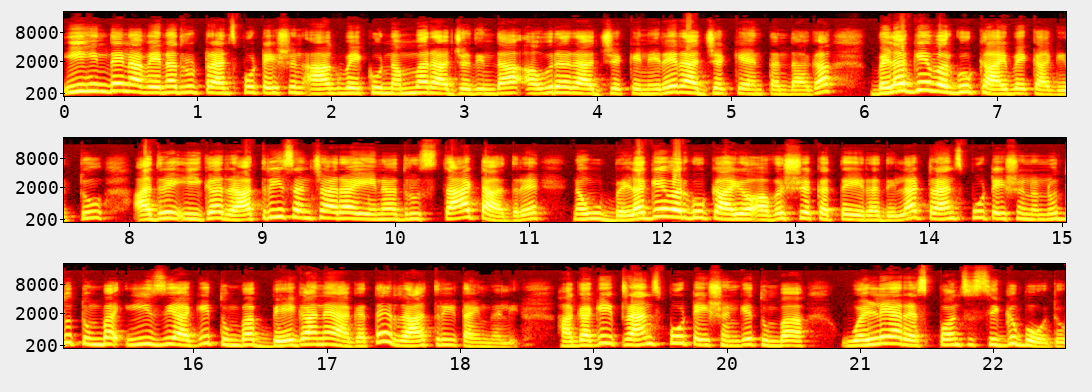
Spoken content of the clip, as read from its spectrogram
ಈ ಹಿಂದೆ ನಾವೇನಾದರೂ ಟ್ರಾನ್ಸ್ಪೋರ್ಟೇಷನ್ ಆಗಬೇಕು ನಮ್ಮ ರಾಜ್ಯದಿಂದ ಅವರ ರಾಜ್ಯಕ್ಕೆ, ನೆರೆ ರಾಜ್ಯಕ್ಕೆ ಅಂತಂದಾಗ ಬೆಳಗ್ಗೆವರೆಗೂ ಕಾಯಬೇಕಾಗಿತ್ತು. ಆದರೆ ಈಗ ರಾತ್ರಿ ಸಂಚಾರ ಏನಾದರೂ ಸ್ಟಾರ್ಟ್ ಆದರೆ ನಾವು ಬೆಳಗ್ಗೆವರೆಗೂ ಕಾಯೋ ಅವಶ್ಯಕತೆ ಇರೋದಿಲ್ಲ. ಟ್ರಾನ್ಸ್ಪೋರ್ಟೇಷನ್ ಅನ್ನೋದು ತುಂಬ ಈಸಿಯಾಗಿ ತುಂಬ ಬೇಗನೆ ಆಗತ್ತೆ ರಾತ್ರಿ ಟೈಮ್ನಲ್ಲಿ ಹಾಗಾಗಿ ಟ್ರಾನ್ಸ್ಪೋರ್ಟೇಷನ್ಗೆ ತುಂಬ ಒಳ್ಳೆಯ ರೆಸ್ಪಾನ್ಸ್ ಸಿಗಬಹುದು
